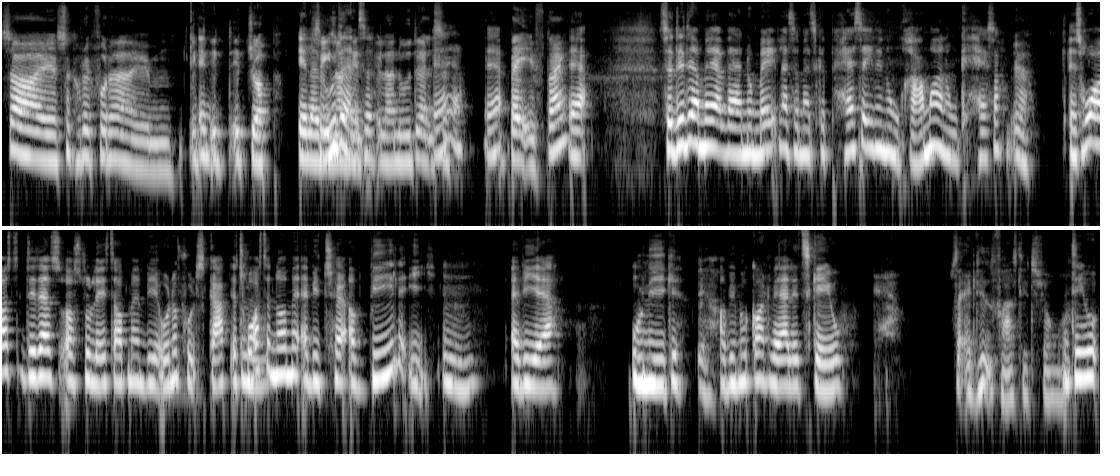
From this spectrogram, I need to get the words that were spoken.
så, øh, så kan du ikke få dig øh, et, En- et, et job. Eller en uddannelse. Hen, eller en uddannelse Ja, ja, ja. bagefter. Ikke? ja. så det der med at være normal, altså man skal passe ind i nogle rammer og nogle kasser. Ja. Jeg tror også, det der også du læste op med, at vi er underfuldt skabt. Jeg tror mm. også, det er noget med, at vi tør at hvile i, mm. at vi er unikke, Ja. og vi må godt være lidt skæve. Så er livet faktisk lidt sjovere. Det er jo,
